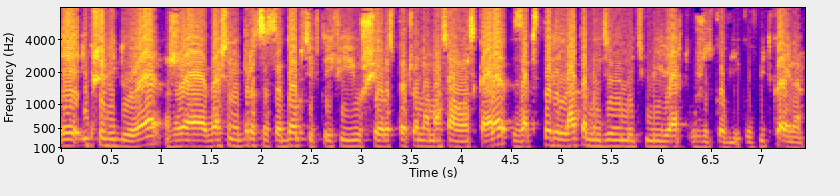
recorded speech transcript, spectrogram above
e, i przewiduje, że właśnie proces adopcji w tej chwili już się rozpoczął na masową skalę. Za 4 lata będziemy mieć miliard użytkowników Bitcoina.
